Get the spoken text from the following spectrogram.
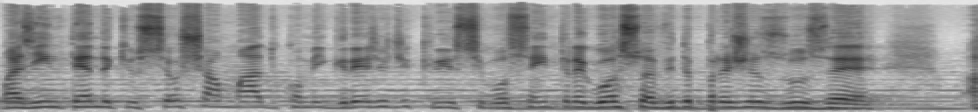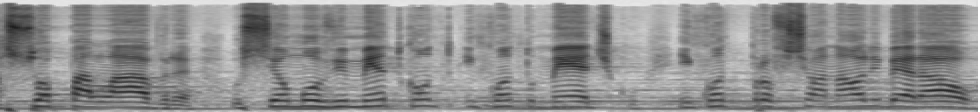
Mas entenda que o seu chamado como igreja de Cristo, se você entregou a sua vida para Jesus, é a sua palavra, o seu movimento enquanto médico, enquanto profissional liberal,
